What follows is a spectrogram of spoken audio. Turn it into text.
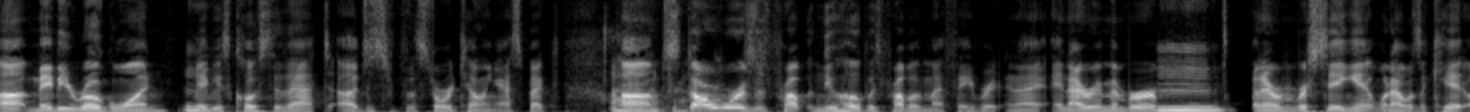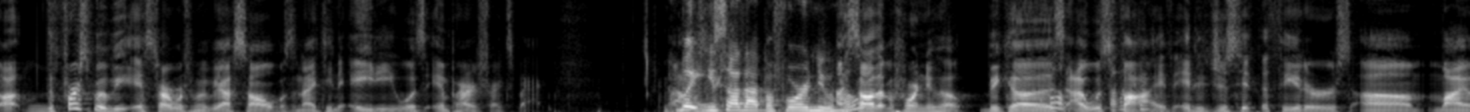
Uh, maybe Rogue One, Mm. maybe it's close to that, uh, just for the storytelling aspect. Oh, Um, Star Wars is probably New Hope is probably my favorite, and I and I remember Mm, and I remember seeing it when I was a kid. Uh, the first movie, Star Wars movie I saw was in 1980, was Empire Strikes Back. Wait you saw that before new Hope? I saw that before New Hope because Oh, I was okay. five. It had just hit the theaters. Um, my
